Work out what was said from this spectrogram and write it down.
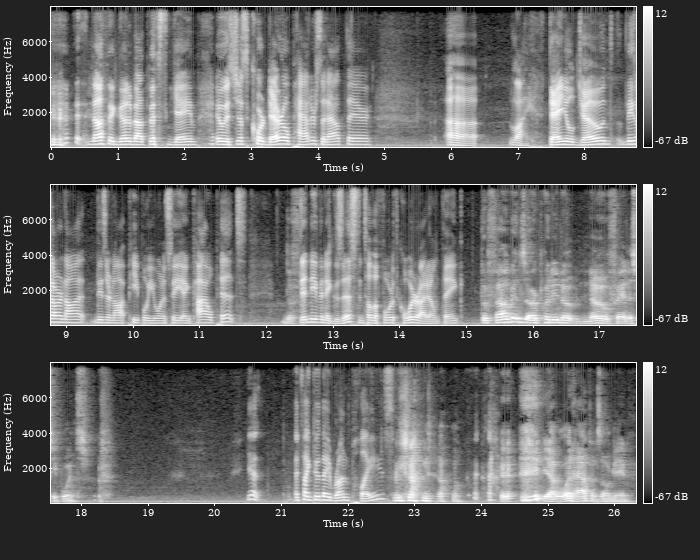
Nothing good about this game. It was just Cordarrelle Patterson out there. Uh like Daniel Jones. These are not these are not people you want to see. And Kyle Pitts The, didn't even exist until the fourth quarter, I don't think. the Falcons are putting up no fantasy points. Yeah. It's like do they run plays? no. yeah, what happens all game?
